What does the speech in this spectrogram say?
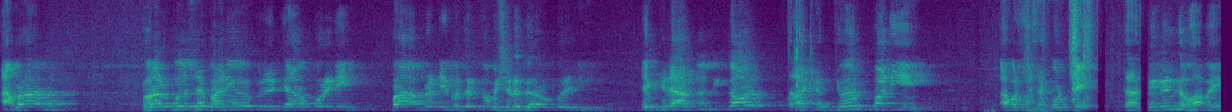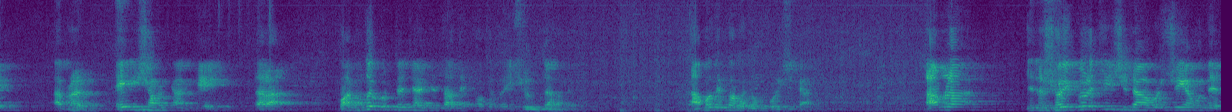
আমরা প্রধান উপদেশের বাড়ির উপরে ঘেরাও করিনি বা আমরা নির্বাচন কমিশনে ঘেরাও করিনি। একটি রাজনৈতিক দল, তারা একটা জোট বানিয়ে আবার সেটা করছে। তারা বিভিন্ন ভাবে আপনার এই সরকারকে তারা বাধ্য করতে চায় যে তাদের কথাটাই শুনতে হবে। আমাদের কথা খুব পরিষ্কার। আমরা যেটা সই করেছি, সেটা অবশ্যই আমাদের,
